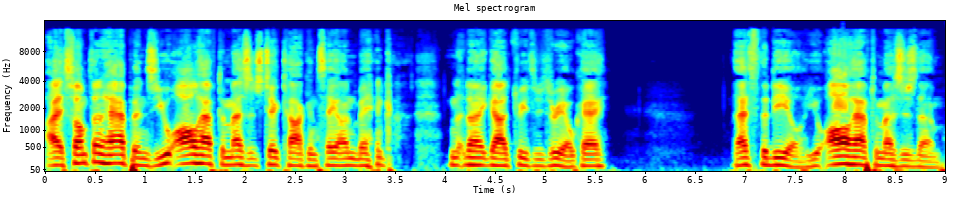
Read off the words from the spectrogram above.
I something happens, you all have to message TikTok and say unban Night God three three three. Okay, that's the deal. You all have to message them.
